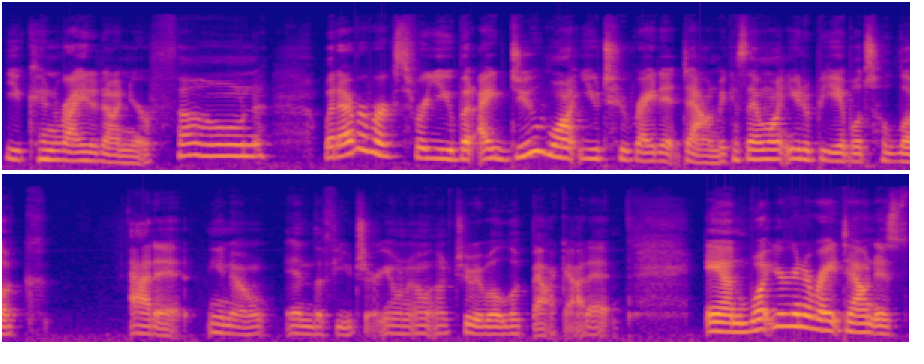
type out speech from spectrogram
You can write it on your phone, whatever works for you. But I do want you to write it down because I want you to be able to look at it, you know, in the future. You want to be able to look back at it. And what you're going to write down is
